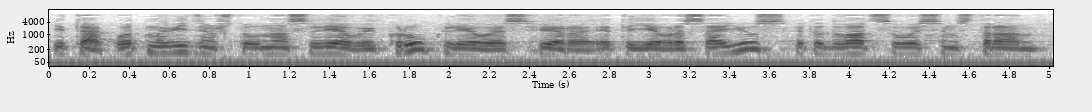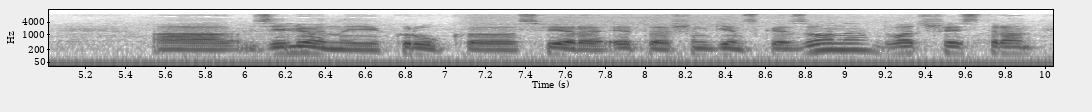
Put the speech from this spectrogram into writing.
Итак, вот мы видим, что у нас левый круг, левая сфера – это Евросоюз, это 28 стран. А зеленый круг, э, сфера – это Шенгенская зона, 26 стран –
